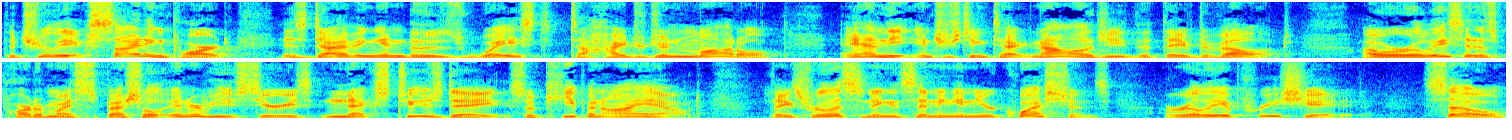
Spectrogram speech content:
the truly exciting part is diving into this waste to hydrogen model and the interesting technology that they've developed. I will release it as part of my special interview series next Tuesday, so keep an eye out. Thanks for listening and sending in your questions. I really appreciate it. So,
